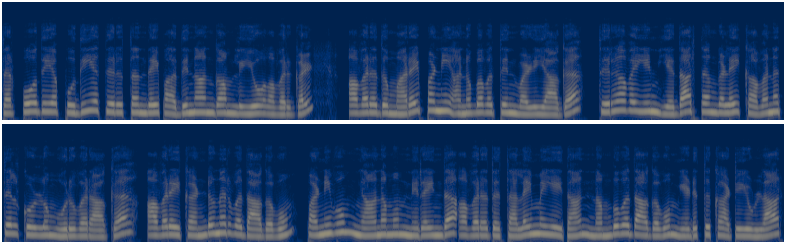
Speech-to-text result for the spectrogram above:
தற்போதைய புதிய திருத்தந்தை பதினான்காம் லியோ அவர்கள் அவரது மறைப்பணி அனுபவத்தின் வழியாக திருவையின் யதார்த்தங்களை கவனத்தில் கொள்ளும் ஒருவராக அவரை கண்டுணர்வதாகவும் பணிவும் ஞானமும் நிறைந்த அவரது தலைமையை தான் நம்புவதாகவும் எடுத்துக்காட்டியுள்ளார்.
